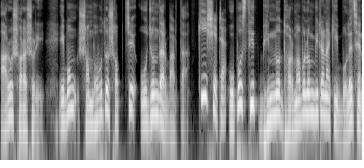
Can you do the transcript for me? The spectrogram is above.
আরও সরাসরি এবং সম্ভবত সবচেয়ে ওজনদার বার্তা। কি সেটা? উপস্থিত ভিন্ন ধর্মাবলম্বীরা নাকি বলেছেন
